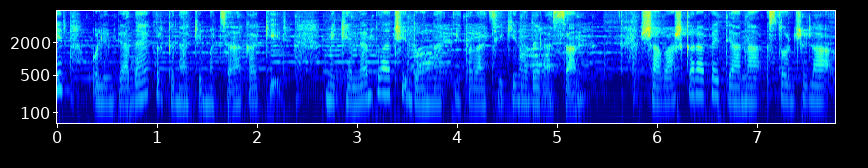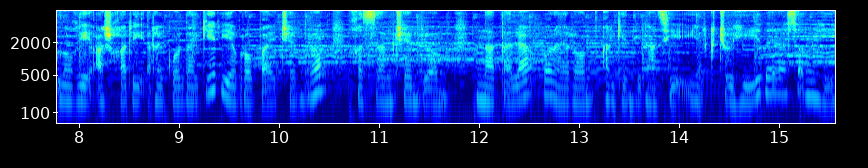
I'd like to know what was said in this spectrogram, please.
ռեկորդակիր, Օլիմպիադայի կրկնակի մրցանակակիր, Միքելեն Պլաչիդոնը, իտալացի կինոդերասան։ Շավարժ Կարապետյանը, Ստորջիլա լողի աշխարհի ռեկորդագիր, Եվրոպայի չեմպիոն, ԽՍՀՄ չեմպիոն, Նատալիա Օրերոն, արգենտինացի երգչուհի, դերասանուհի։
